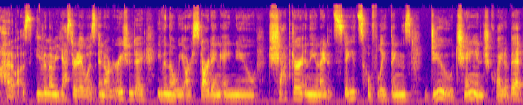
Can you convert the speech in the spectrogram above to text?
ahead of us. Even though yesterday was inauguration day, even though we are starting a new chapter in the United States, hopefully things do change quite a bit.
